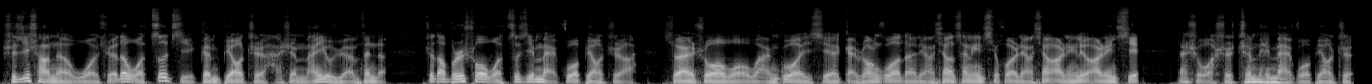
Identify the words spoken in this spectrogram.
实际上呢，我觉得我自己跟标致还是蛮有缘分的。这倒不是说我自己买过标致啊。虽然说我玩过一些改装过的两厢三零七或者两厢二零六、二零七，但是我是真没买过标致。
